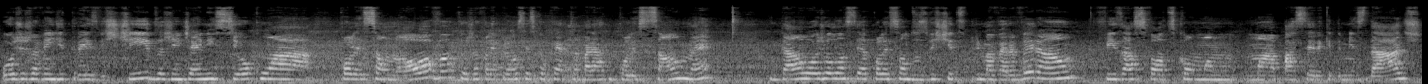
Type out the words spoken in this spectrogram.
Hoje eu já vendi três vestidos. A gente já iniciou com a coleção nova, que eu já falei pra vocês que eu quero trabalhar com coleção, né? Então hoje eu lancei a coleção dos vestidos primavera-verão. Fiz as fotos com uma, uma parceira aqui da minha cidade.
